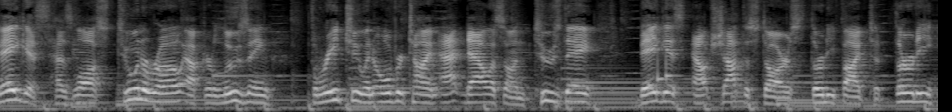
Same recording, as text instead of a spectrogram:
Vegas has lost two in a row after losing 3 2 in overtime at Dallas on Tuesday. Vegas outshot the Stars 35 to 30.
